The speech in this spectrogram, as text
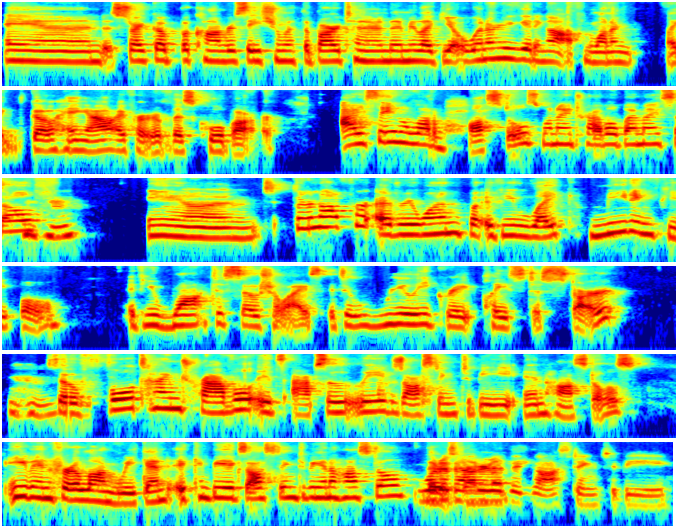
and strike up a conversation with the bartender and then be like, "Yo, when are you getting off? You want to like go hang out? I've heard of this cool bar." I stay in a lot of hostels when I travel by myself. Mhm. And they're not for everyone, but if you like meeting people, if you want to socialize, it's a really great place to start. Mhm. So, full time travel, it's absolutely exhausting to be in hostels. Even for a long weekend, it can be exhausting to be in a hostel. What There's about it is exhausting to be?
